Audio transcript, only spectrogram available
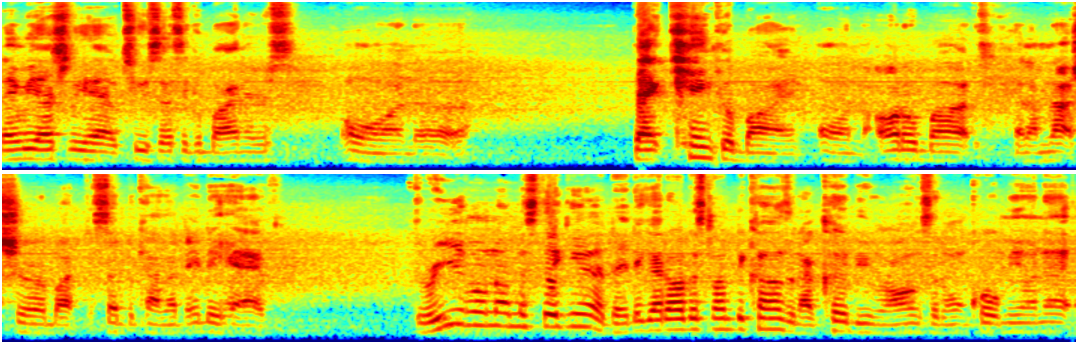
Then we actually have two sets of combiners on. Uh, that can combine on Autobots, and I'm not sure about the Decepticons. I think they have three, if I'm not mistaken. I think they got all the Decepticons, and I could be wrong, so don't quote me on that.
